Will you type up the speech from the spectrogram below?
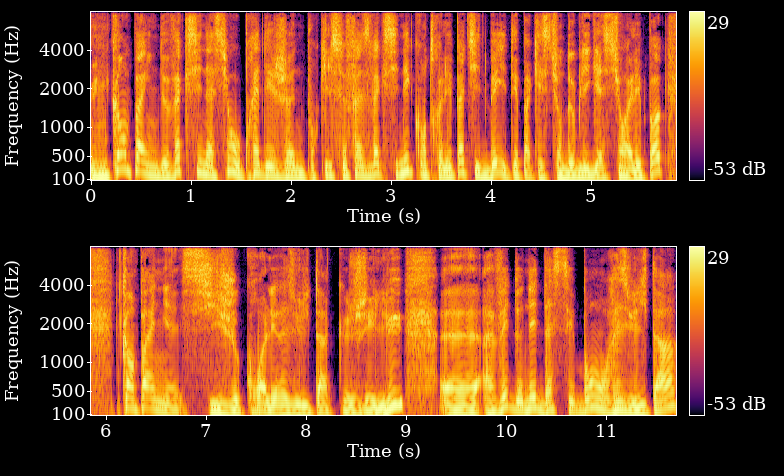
une campagne de vaccination auprès des jeunes pour qu'ils se fassent vacciner contre l'hépatite B. Il n'était pas question d'obligation à l'époque. Campagne, si je crois les résultats que j'ai lus, euh, avait donné d'assez bons résultats.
